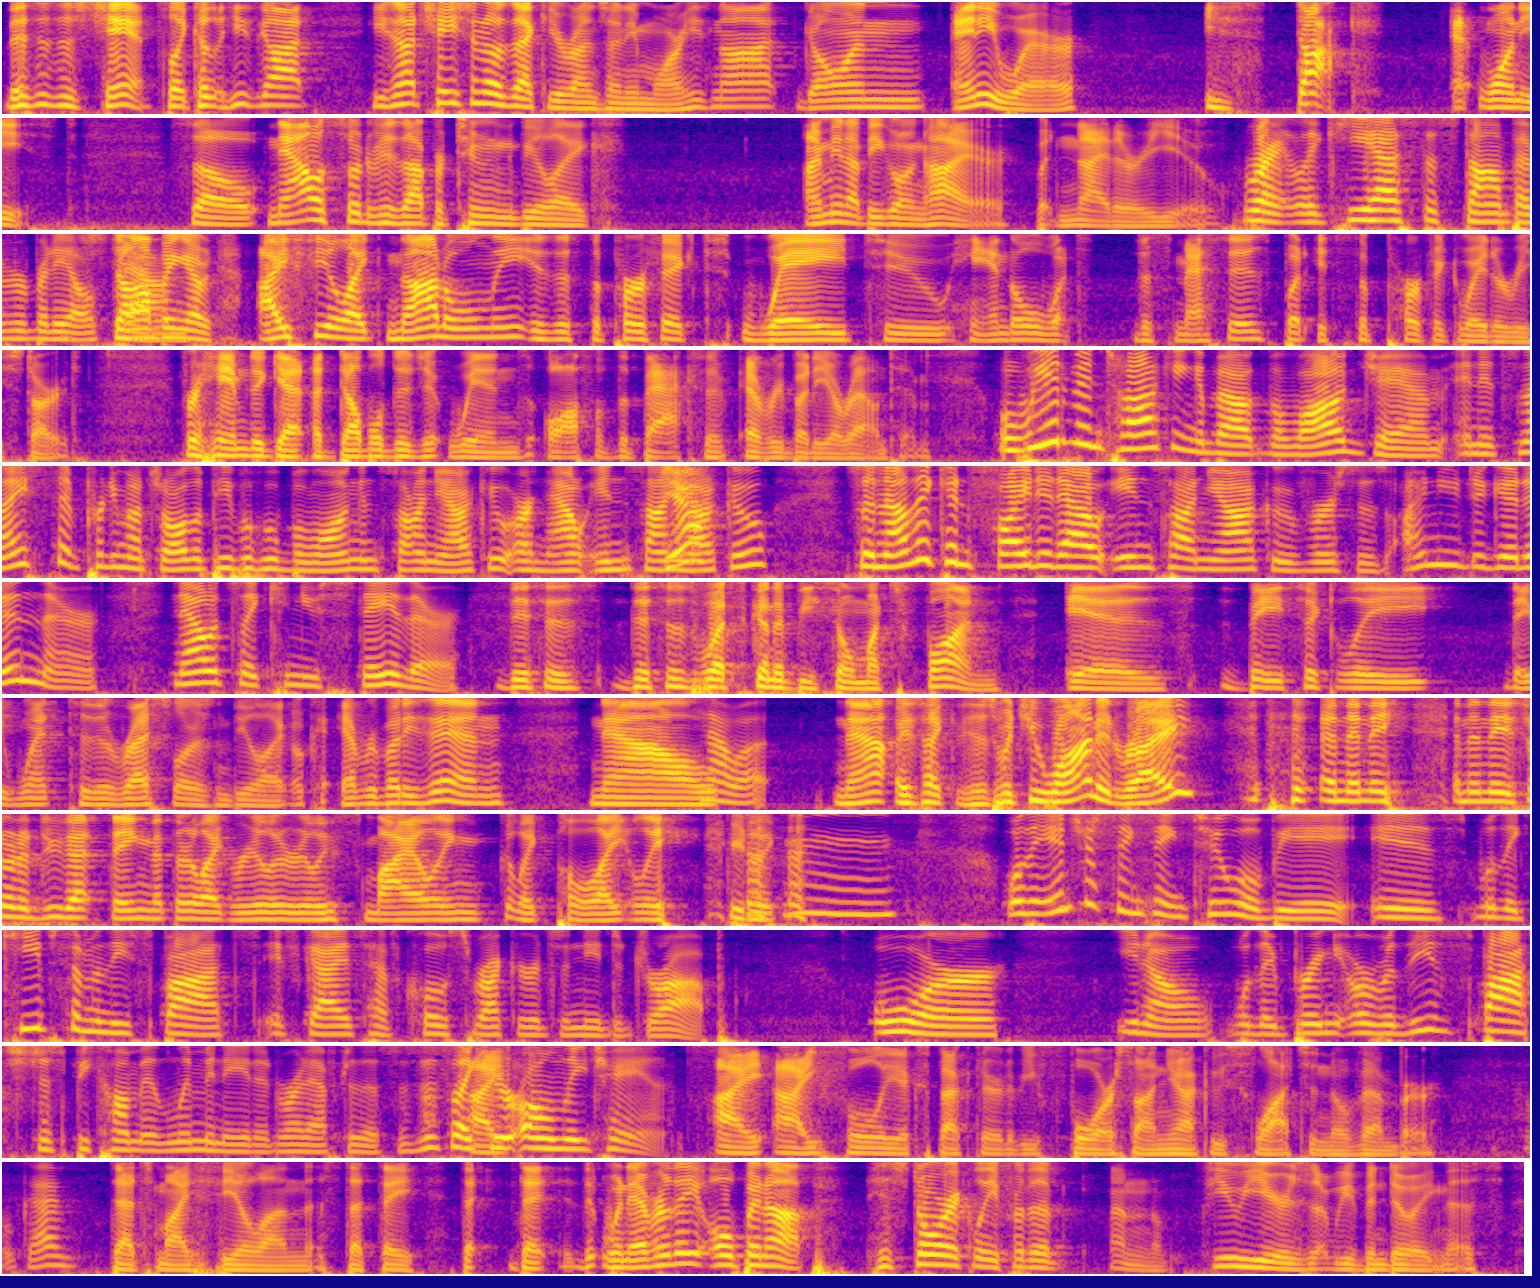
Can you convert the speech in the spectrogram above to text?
this is his chance. Like, cause he's got he's not chasing Ozeki runs anymore. He's not going anywhere. He's stuck at one East. So now is sort of his opportunity to be like, I may not be going higher, but neither are you. Right, like he has to stomp everybody else. Stomping down. out. I feel like not only is this the perfect way to handle what this mess is, but it's the perfect way to restart for him to get a double digit wins off of the backs of everybody around him. Well, we had been talking about the log jam, and it's nice that pretty much all the people who belong in Sanyaku are now in Sanyaku. So now they can fight it out in Sanyaku versus I need to get in there. Now it's like, can you stay there? this is this is what's going to be so much fun is basically they went to the wrestlers and be like okay everybody's in now Now what? now it's like this is what you wanted right and then they and then they sort of do that thing that they're like really really smiling like politely you're like "Mm." Well, the interesting thing too will be is will they keep some of these spots if guys have close records and need to drop, or you know will they bring or will these spots just become eliminated right after this? Is this like I- your only chance? I I fully expect there to be four Sanyaku slots in November okay. that's my feel on this that they that, that that whenever they open up historically for the I don't know few years that we've been doing this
